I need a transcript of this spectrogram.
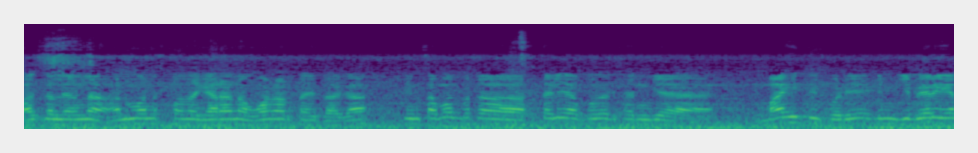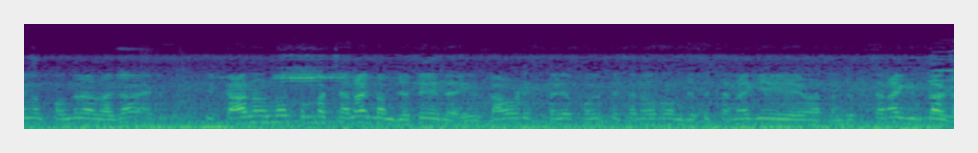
ಭಾಗದಲ್ಲಿ ಏನಾರ ಯಾರನ್ನ ಓಡಾಡ್ತಾ ಇದ್ದಾಗ, ನಿಮ್ ಸಂಬಂಧಪಟ್ಟ ಸ್ಥಳೀಯ ಪೊಲೀಸ್ ಸ್ಟೇಷನ್ಗೆ ಮಾಹಿತಿ ಕೊಡಿ, ನಿಮ್ಗೆ ಬೇರೆ ಏನೋ ತೊಂದರೆ ಆದಾಗ, ಈ ಕಾನೂನು ತುಂಬಾ ಚೆನ್ನಾಗಿ ನಮ್ಮ ಜೊತೆ ಇದೆ. ಈ ಕಾವಡಿ ಸ್ಥಳೀಯ ಪೊಲೀಸ್ ಸ್ಟೇಷನ್ ಅವರು ನಮ್ಮ ಜೊತೆ ಚೆನ್ನಾಗಿ ನಮ್ಮ ಜೊತೆ ಚೆನ್ನಾಗಿದ್ದಾಗ,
